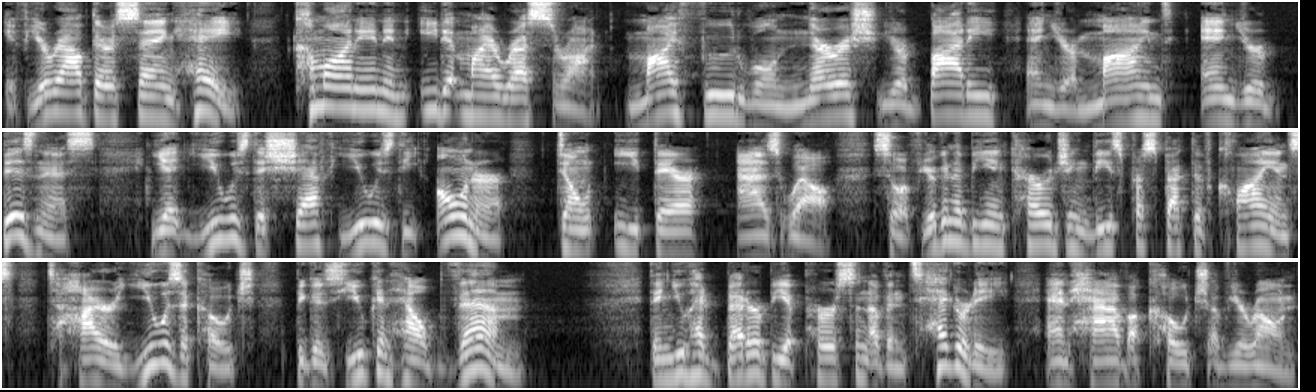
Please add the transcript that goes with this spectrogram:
If you're out there saying, hey, Come on in and eat at my restaurant. My food will nourish your body and your mind and your business. Yet you, as the chef, you, as the owner, don't eat there as well. So if you're going to be encouraging these prospective clients to hire you as a coach because you can help them then you had better be a person of integrity and have a coach of your own.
